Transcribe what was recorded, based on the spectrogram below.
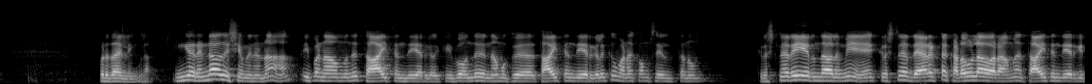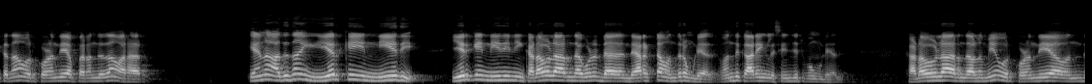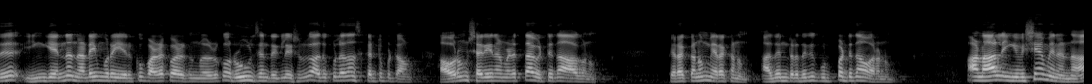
புரியுதா இல்லைங்களா? இங்கே ரெண்டாவது விஷயம் என்னென்னா இப்போ நாம் வந்து தாய் தந்தையர்களுக்கு இப்போ வந்து நமக்கு தாய் தந்தையர்களுக்கு வணக்கம் செலுத்தணும். கிருஷ்ணரே இருந்தாலுமே கிருஷ்ணர் டைரெக்டாக கடவுளாக வராமல் தாய் தந்தையர்கிட்ட தான் ஒரு குழந்தையாக பிறந்து தான் வராரு. ஏன்னா அதுதான் இயற்கையின் நியதி இயற்கையின் நீதி நீ கடவுளாக இருந்தால் கூட டேரெக்டாக வந்துட முடியாது. வந்து காரியங்களை செஞ்சுட்டு போக முடியாது. கடவுளாக இருந்தாலுமே ஒரு குழந்தையாக வந்து இங்கே என்ன நடைமுறை இருக்கோ பழக்க வழக்கங்கள் இருக்கோ ரூல்ஸ் அண்ட் ரெகுலேஷன் இருக்கோ அதுக்குள்ளே தான் கட்டுப்பட்டாகணும். அவரும் சரீரம் எடுத்தால் விட்டு தான் ஆகணும். பிறக்கணும் இறக்கணும். அதுன்றதுக்கு உட்பட்டு தான் வரணும். ஆனால் இங்கே விஷயம் என்னென்னா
